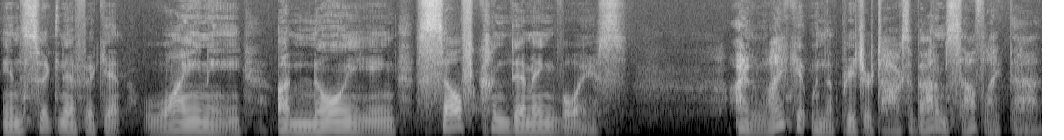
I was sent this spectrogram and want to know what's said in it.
insignificant, whiny, annoying, self condemning voice. I like it when the preacher talks about himself like that.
